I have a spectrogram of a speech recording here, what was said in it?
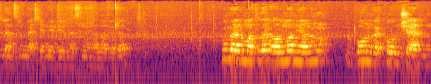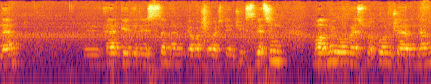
Dilənçinin məhkəməyə verilməsi ilə əlaqədar. Bu məlumatlar Almaniyanın Bonn və Koln şəhərindən e, əgər qeyd edirsinizsə, mən yavaş-yavaş deyim ki, İsveçin Malmö və Stockholm şəhərindən,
